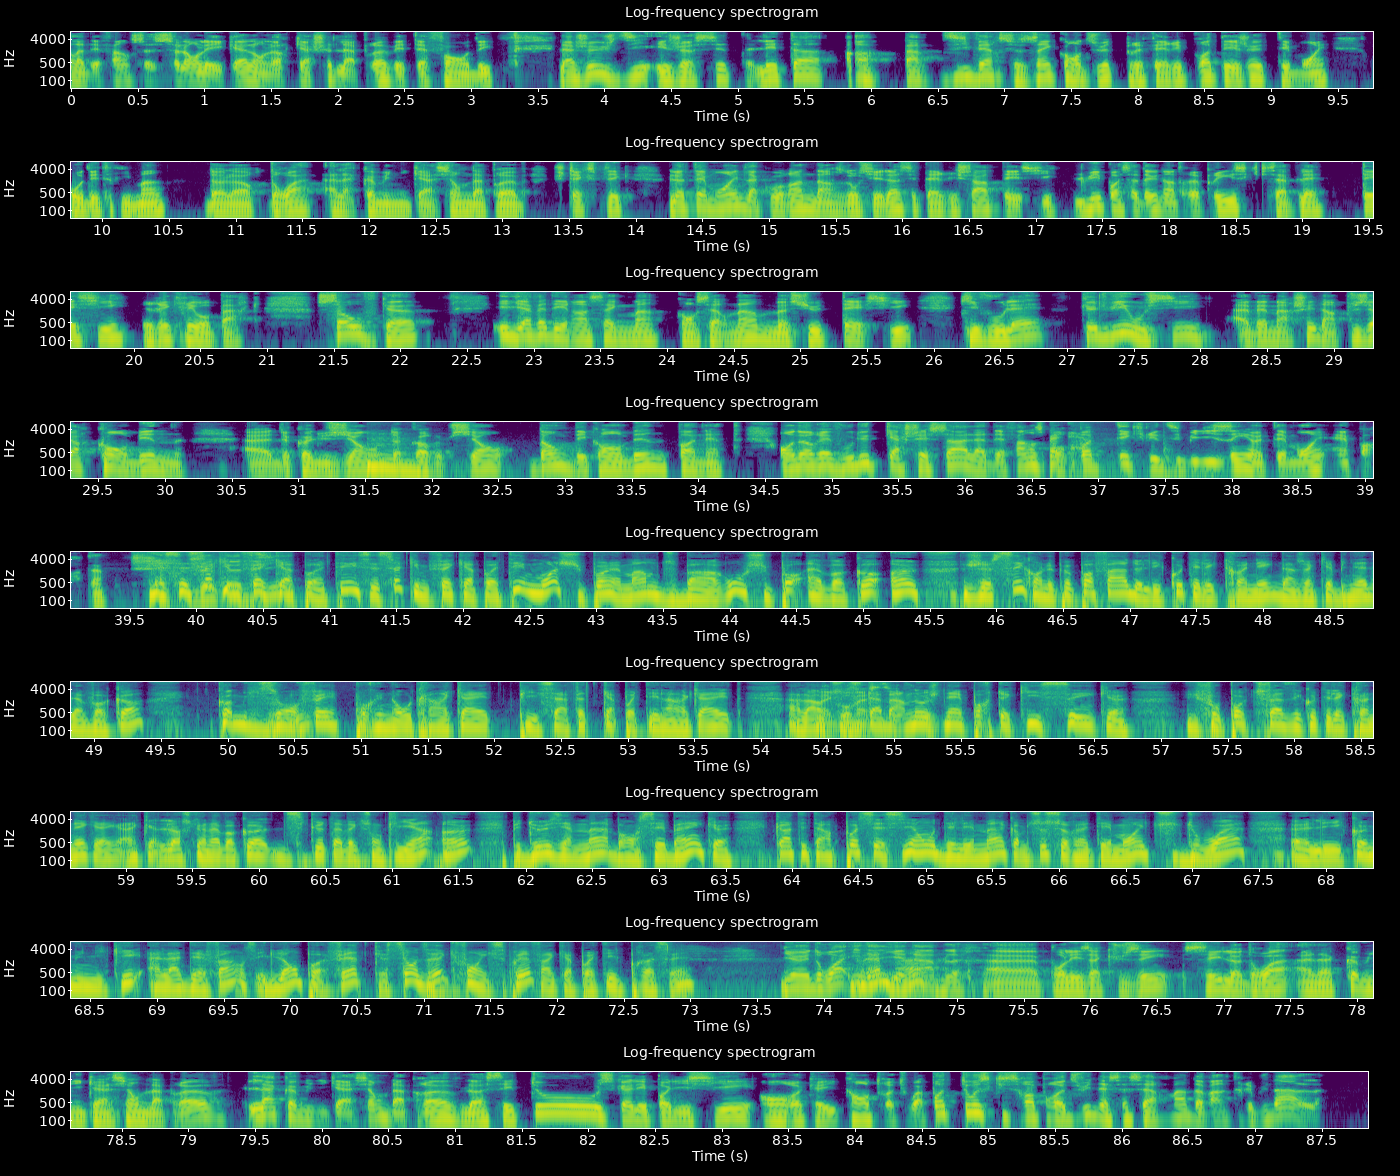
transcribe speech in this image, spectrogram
la défense, selon lesquelles on leur cachait de la preuve, étaient fondées. La juge dit, et je cite, l'État a, par diverses inconduites, préféré protéger un témoin au détriment de leur droit à la communication de la preuve. Je t'explique. Le témoin de la couronne dans ce dossier-là, c'était Richard Tessier. Lui possédait une entreprise qui s'appelait Tessier Récréoparc. Sauf que il y avait des renseignements concernant Monsieur Tessier qui voulait que lui aussi avait marché dans plusieurs combines euh, de collusion, de hmm. corruption, donc des combines pas nettes. On aurait voulu cacher ça à la défense pour ben. pas décrédibiliser un témoin important. Mais c'est ça qui me fait capoter, c'est ça qui me fait capoter. Moi, je suis pas un membre du barreau, je suis pas avocat. Un, je sais qu'on ne peut pas faire de l'écoute électronique dans un cabinet d'avocats comme ils ont fait pour une autre enquête, puis ça a fait capoter l'enquête. Alors, ben, tu dis tabarnouche, n'importe qui sait que il faut pas que tu fasses d'écoute électronique lorsqu'un avocat discute avec son client, un. Puis deuxièmement, bon, c'est bien que quand tu es en possession d'éléments comme ça sur un témoin, tu dois euh, les communiquer à la défense. Ils l'ont pas fait. Question, on dirait qu'ils font exprès faire capoter le procès. Il y a un droit inaliénable euh, pour les accusés, c'est le droit à la communication de la preuve. La communication de la preuve, là, c'est tout ce que les policiers ont recueilli contre toi, pas tout ce qui sera produit nécessairement devant le tribunal,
